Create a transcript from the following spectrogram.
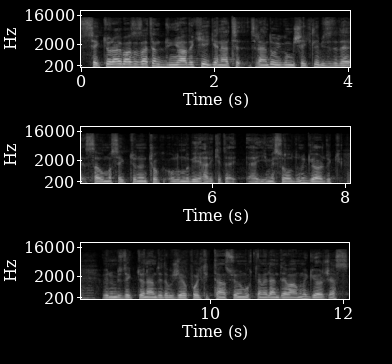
Sektörel bazda zaten dünyadaki genel trende uygun bir şekilde bizde de savunma sektörünün çok olumlu bir harekete e, ivmesi olduğunu gördük. Önümüzdeki dönemde de bu jeopolitik tansiyonu muhtemelen devamını göreceğiz.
